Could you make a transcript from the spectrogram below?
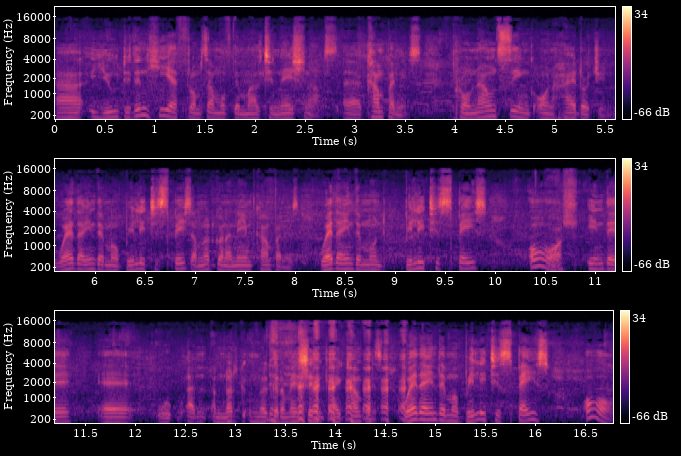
Uh, you didn't hear from some of the multinationals, uh, companies, pronouncing on hydrogen, whether in the mobility space, I'm not going to name companies, whether in the mobility space or Bosch. in the uh, I'm not, I'm not going to mention uh, companies, whether in the mobility space or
